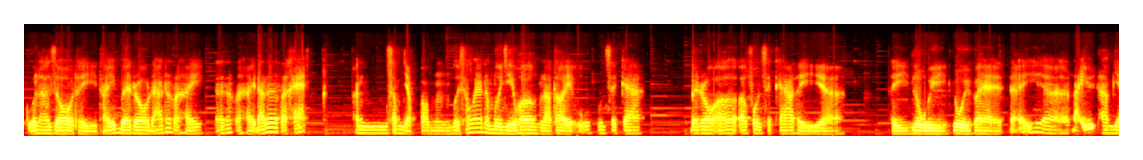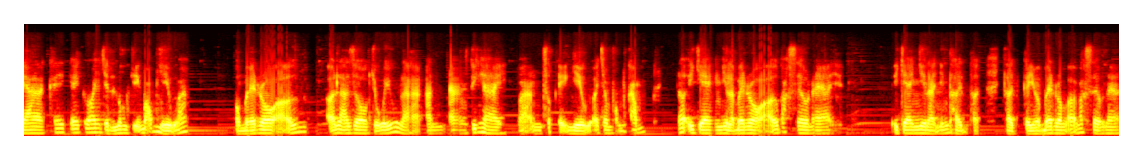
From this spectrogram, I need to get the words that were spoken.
của Lazio thì thấy Pedro đá rất là hay, đá rất là hay, đá rất là khác anh xâm nhập vòng 16S50 nhiều hơn là thời của Fonseca. Pedro ở ở Fonseca thì à, thì lùi lùi về để à, đẩy tham gia cái cái quá trình luân chuyển bóng nhiều quá. Còn Pedro ở ở Lazio chủ yếu là anh ăn tiếng hai và anh xuất hiện nhiều ở trong phòng cấm. Nó y chang như là Pedro ở Barcelona vậy. y chang như là những thời thời, thời kỳ mà Pedro ở Barcelona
